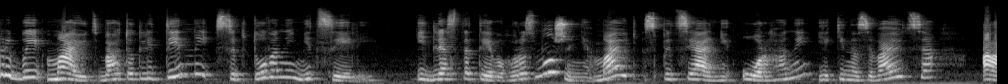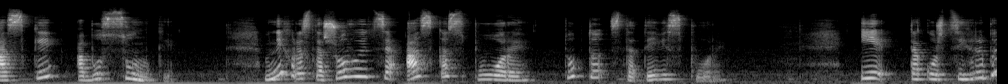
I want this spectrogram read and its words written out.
гриби мають багатоклітинний септований міцелій і для статевого розмноження мають спеціальні органи, які називаються аски або сумки. В них розташовуються аскаспори, тобто статеві спори. І також ці гриби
